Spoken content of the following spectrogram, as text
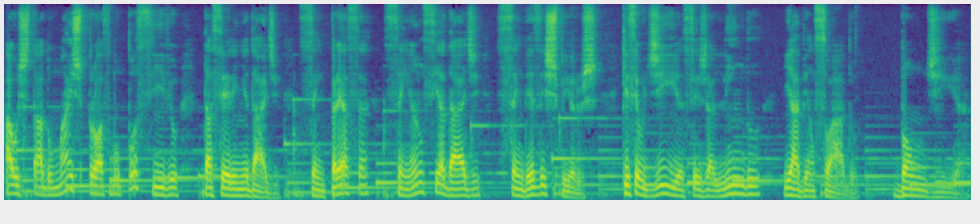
ao estado mais próximo possível da serenidade, sem pressa, sem ansiedade, sem desesperos. Que seu dia seja lindo e abençoado. Bom dia.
